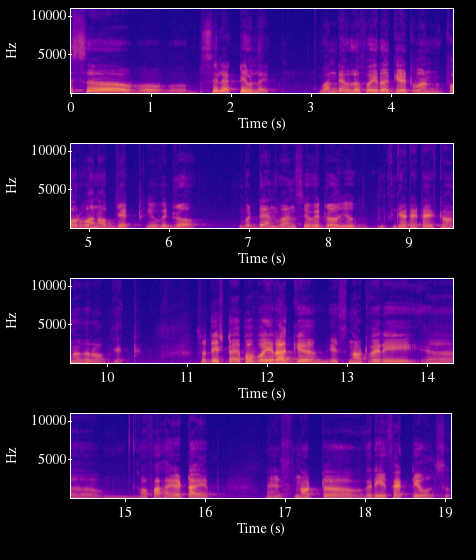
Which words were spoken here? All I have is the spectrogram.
is uh, uh, selective like. One develops vairagya one, for one object, you withdraw. But then once you withdraw, you get attached to another object. So this type of vairagya is not very uh, of a higher type and it's not uh, very effective also.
